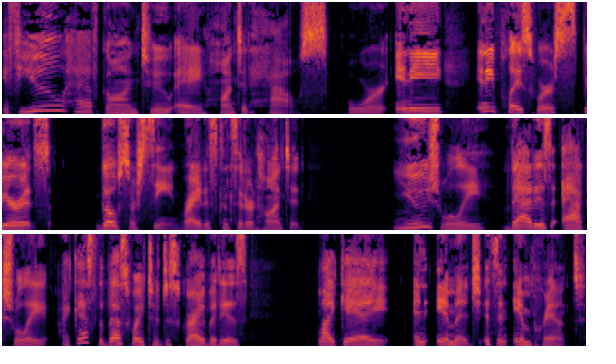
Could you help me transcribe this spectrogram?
if you have gone to a haunted house or any any place where spirits ghosts are seen, right, is considered haunted. Usually that is actually, I guess the best way to describe it is like a an image. It's an imprint.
